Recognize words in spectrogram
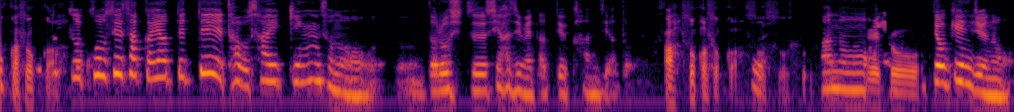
うか、そうか。ずっと構成作家やってて、多分最近、その、うんと露出し始めたっていう感じだと思います。あ、そうか、そうか。そそううそうそう。あの、えっ、と、一応拳銃の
